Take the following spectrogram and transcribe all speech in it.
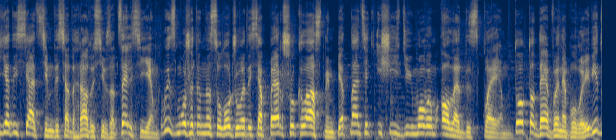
50-70 градусів за Цельсієм, ви зможете насолоджуватися першокласним 15,6 дюймовим OLED дисплеєм. Тобто, де б ви не були, від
